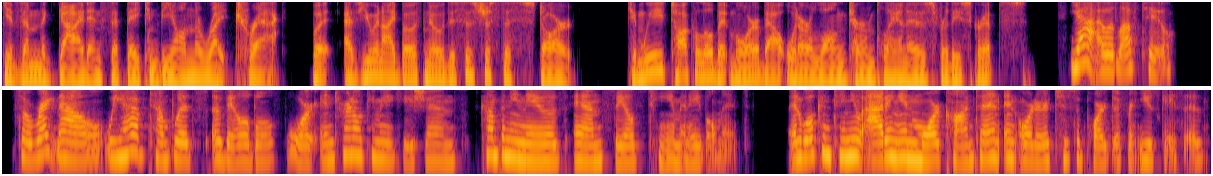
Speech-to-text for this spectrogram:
give them the guidance that they can be on the right track. But as you and I both know, this is just the start. Can we talk a little bit more about what our long term plan is for these scripts? Yeah, I would love to. So right now we have templates available for internal communications, company news, and sales team enablement. And we'll continue adding in more content in order to support different use cases.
